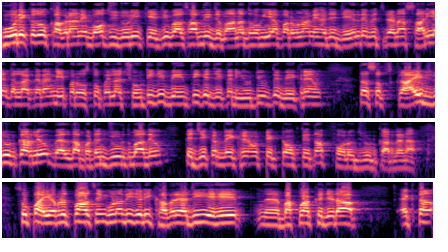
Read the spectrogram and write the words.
ਹੋਰ ਇੱਕ ਦੋ ਖਬਰਾਂ ਨੇ ਬਹੁਤ ਜ਼ਰੂਰੀ ਕੇਜਰੀਵਾਲ ਸਾਹਿਬ ਦੀ ਜ਼ਮਾਨਤ ਹੋ ਗਈ ਆ ਪਰ ਉਹਨਾਂ ਨੇ ਹਜੇ ਜੇਲ੍ਹ ਦੇ ਵਿੱਚ ਰਹਿਣਾ ਸਾਰੀਆਂ ਗੱਲਾਂ ਕਰਾਂਗੇ ਪਰ ਉਸ ਤੋਂ ਪਹਿਲਾਂ ਛੋਟੀ ਜੀ ਬੇਨਤੀ ਕਿ ਜੇਕਰ YouTube ਤੇ ਵੇਖ ਰਹੇ ਹੋ ਤਾਂ ਸਬਸਕ੍ਰਾਈਬ ਜ਼ਰੂਰ ਕਰ ਲਿਓ ਬੈਲ ਦਾ ਬਟਨ ਜ਼ਰੂਰ ਦਬਾ ਦਿਓ ਤੇ ਜੇਕਰ ਵੇਖ ਰਹੇ ਹੋ TikTok ਤੇ ਤਾਂ ਫੋਲੋ ਜ਼ਰੂਰ ਕਰ ਲੈਣਾ। ਸੋ ਭਾਈ ਅਮਰਤਪਾਲ ਸਿੰਘ ਉਹਨਾਂ ਦੀ ਜਿਹੜੀ ਖਬਰ ਹੈ ਜੀ ਇਹ ਅਹ, ਵੱਖ-ਵੱਖ ਜਿਹੜਾ ਇੱਕ ਤਾਂ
